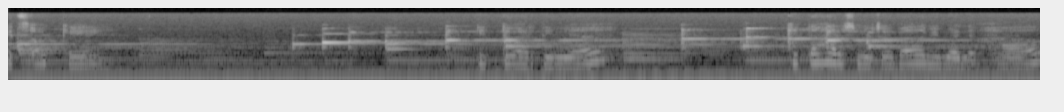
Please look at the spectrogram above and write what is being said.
It's okay. Artinya kita harus mencoba lebih banyak hal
